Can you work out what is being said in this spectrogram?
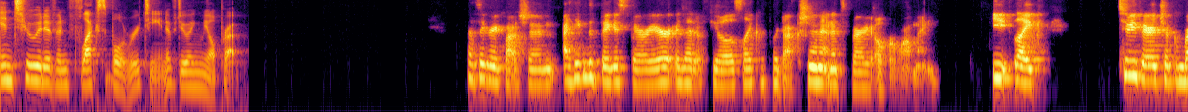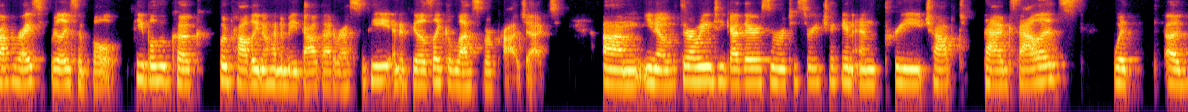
intuitive and flexible routine of doing meal prep that's a great question. I think the biggest barrier is that it feels like a production and it's very overwhelming. Eat like to be fair, chicken broth rice, really simple. People who cook would probably know how to make that that recipe, and it feels like less of a project. Um, you know, throwing together some rotisserie chicken and pre-chopped bag salads with a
